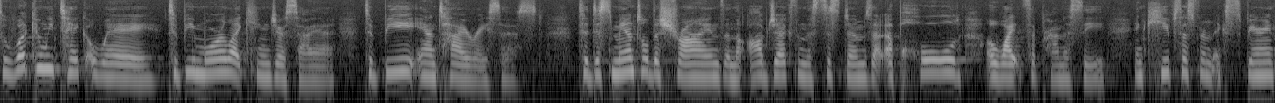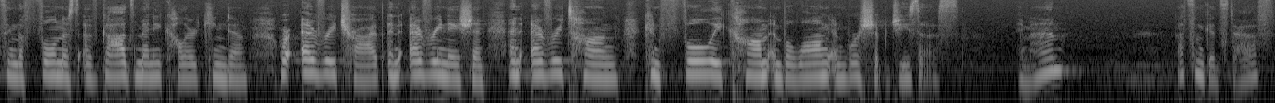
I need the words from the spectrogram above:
So, what can we take away to be more like King Josiah, to be anti racist, to dismantle the shrines and the objects and the systems that uphold a white supremacy and keeps us from experiencing the fullness of God's many colored kingdom, where every tribe and every nation and every tongue can fully come and belong and worship Jesus? Amen? That's some good stuff.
